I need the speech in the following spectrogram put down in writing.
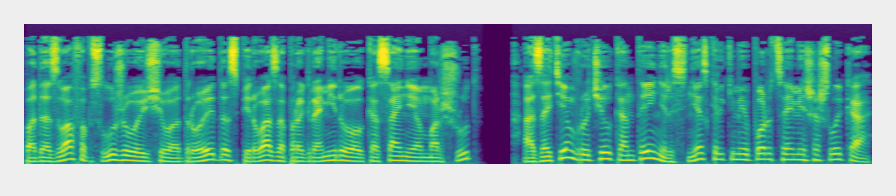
Подозвав обслуживающего дроида, сперва запрограммировал касанием маршрут, а затем вручил контейнер с несколькими порциями шашлыка,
